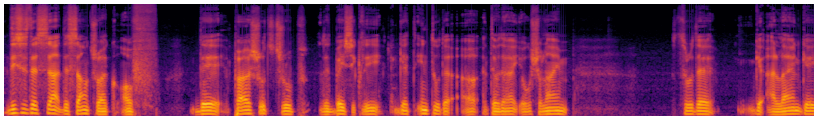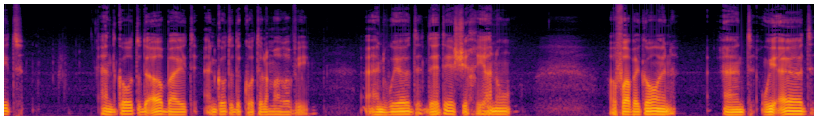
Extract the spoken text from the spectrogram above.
This is the the soundtrack of the parachute troop that basically get into the uh, to the Yerushalayim through the Lion Gate and go to the Arbeit and go to the Kotel Maravi and where the, the Shechianu of Rabbi Goren and we heard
